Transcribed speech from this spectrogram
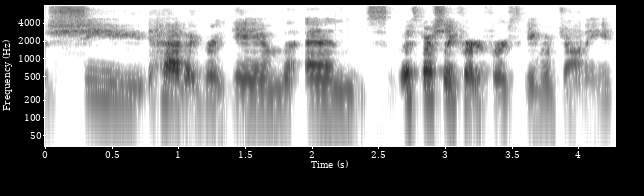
she had a great game, and especially for her first game of Johnny,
